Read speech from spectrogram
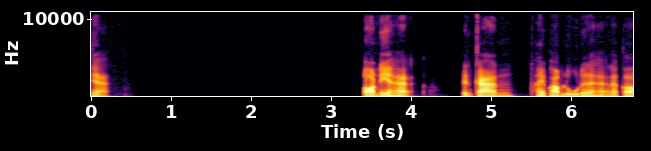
เนี่ย ตอนนี้ฮะเป็นการให้ความรู้ด้วยนะฮะแล้วก็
